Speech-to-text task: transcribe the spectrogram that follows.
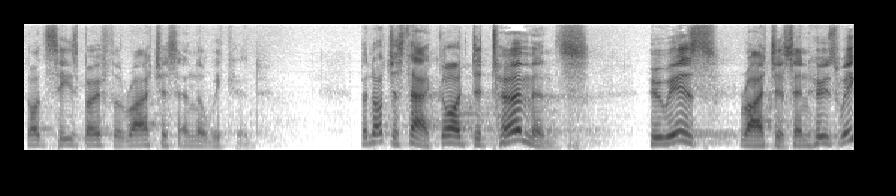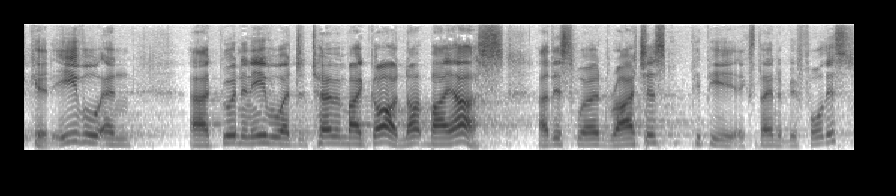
God sees both the righteous and the wicked. But not just that, God determines who is righteous and who's wicked. Evil and uh, good and evil are determined by God, not by us. Uh, this word righteous, Pippi explained it before this.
